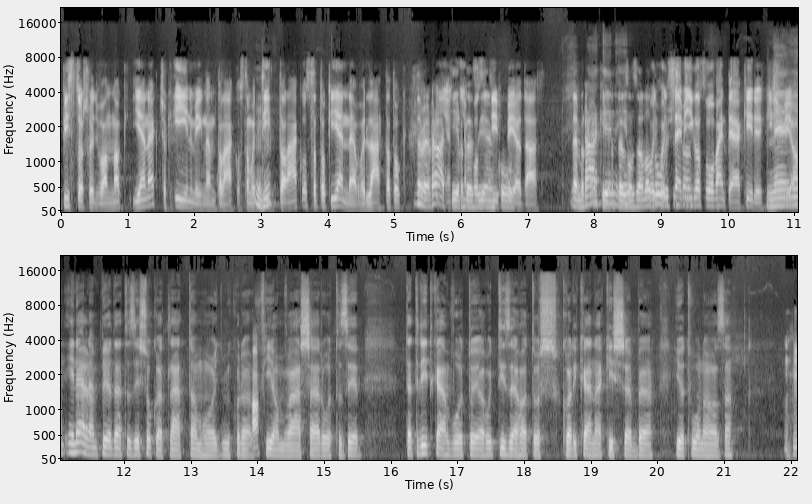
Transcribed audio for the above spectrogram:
biztos, hogy vannak ilyenek, csak én még nem találkoztam. Hogy uh-huh. ti mhm. találkoztatok ilyennel, vagy láttatok nem, ilyen, ilyen pozitív példát? Nem, rákérdez hát én, az eladó. Hogy, hogy személyigazolványt elkéri egy kisfiam? Ne, én, én ellenpéldát azért sokat láttam, hogy mikor a ha? fiam vásárolt, azért tehát ritkán volt olyan, hogy 16-os karikánál kisebb jött volna haza. Uh-huh,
